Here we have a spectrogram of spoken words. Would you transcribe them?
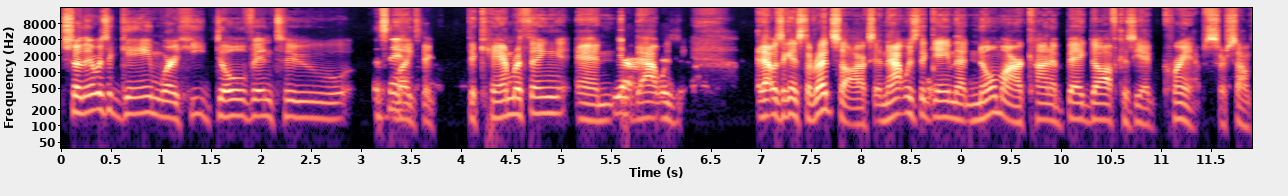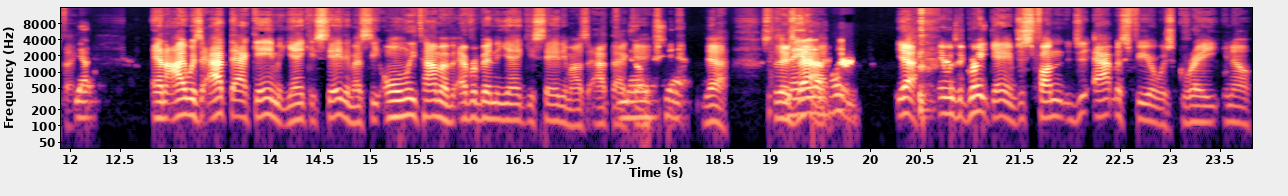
So there was a game where he dove into like the the camera thing, and yeah. that was that was against the Red Sox, and that was the game that Nomar kind of begged off because he had cramps or something. Yeah. And I was at that game at Yankee Stadium. That's the only time I've ever been to Yankee Stadium. I was at that no game. Shit. Yeah. So there's Man, that. Yeah, it was a great game. Just fun. Atmosphere was great. You know.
